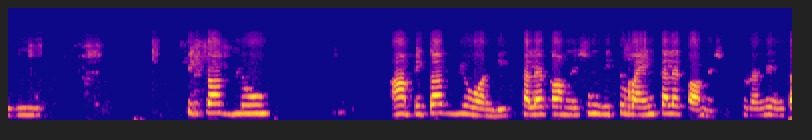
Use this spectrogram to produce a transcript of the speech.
ఇది పికాక్ బ్లూ. ఆ పికాక్ బ్లూ అండి. Colour combination with wine colour combination. చూడండి ఎంత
